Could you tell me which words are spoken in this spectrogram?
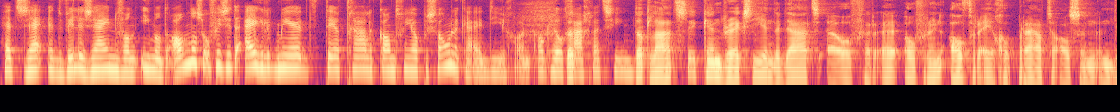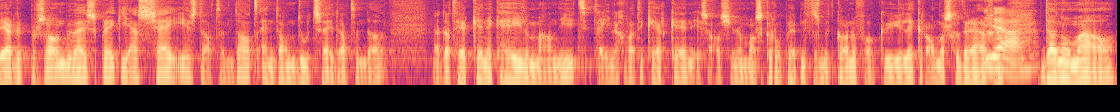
het, het willen zijn van iemand anders? Of is het eigenlijk meer de theatrale kant van jouw persoonlijkheid die je gewoon ook heel Dat- graag laat zien? Dat laatste, ik ken drags die inderdaad eh, over, over hun alter ego praten als een, een derde persoon bij wijze van spreken. Ja, zij is dat en dat en dan doet zij dat en dat. Nou, dat herken ik helemaal niet. Het enige wat ik herken is als je een masker op hebt, net als met carnaval, kun je je lekker anders gedragen Ja. dan normaal.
